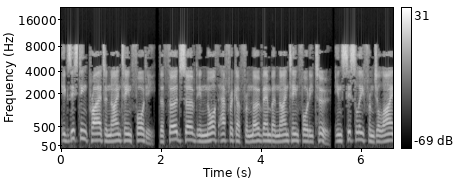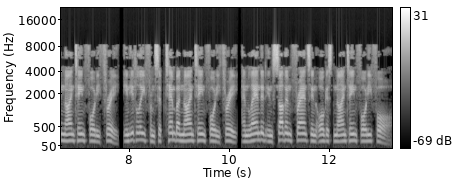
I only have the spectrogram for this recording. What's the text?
existing prior to 1940, the 3rd served in North Africa from November 1942, in Sicily from July 1943, in Italy from September 1943, and landed in southern France in August 1944.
